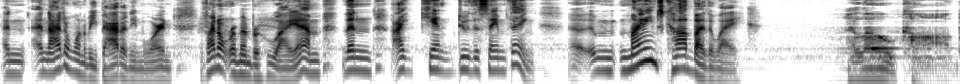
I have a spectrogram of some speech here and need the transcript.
and and I don't want to be bad anymore. And if I don't remember who I am, then I can't do the same thing. Uh, my name's Cobb, by the way. Hello, Cobb.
